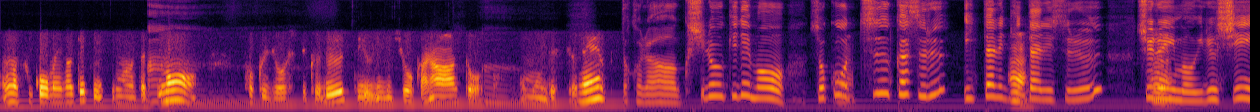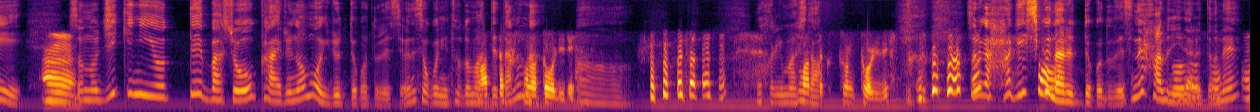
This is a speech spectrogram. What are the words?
まあ、そこをめがけて生き物たちも北上してくるっていう印象かなと思うんですよね。だから釧路沖でもそこを通過する、行ったり来たりする？種類もいるし、うん。その時期によって場所を変えるのもいるってことですよね。そこにとどまってた全くのがその通りです。わかりました。全くその通りです。それが激しくなるってことですね。春になるとね。う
